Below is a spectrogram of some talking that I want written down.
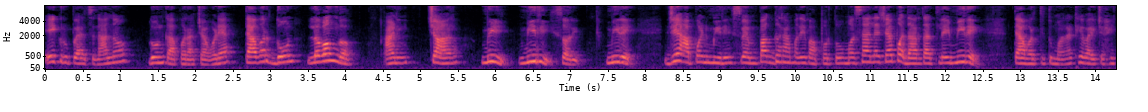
एक रुपयाचं नाणं दोन कापराच्या वड्या त्यावर दोन लवंग आणि चार मिळी मिरी सॉरी मिरे. जे आपण मिरे स्वयंपाकघरामध्ये वापरतो मसाल्याच्या पदार्थातले मिरे त्यावरती तुम्हाला ठेवायचे आहेत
